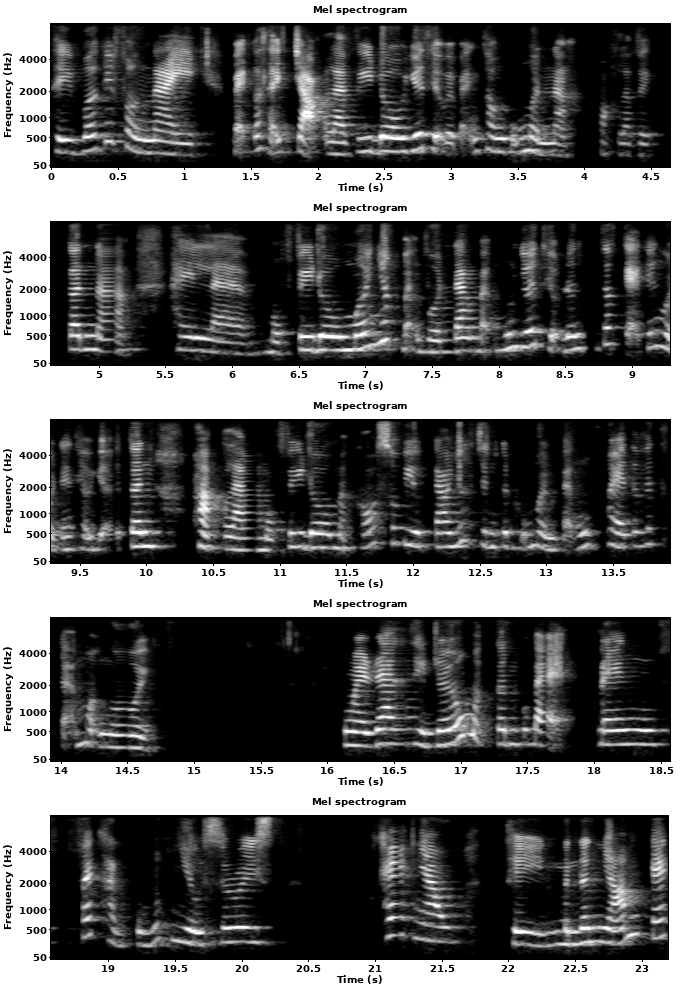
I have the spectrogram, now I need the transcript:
thì với cái phần này, bạn có thể chọn là video giới thiệu về bản thân của mình nè, hoặc là về kênh nè, hay là một video mới nhất bạn vừa đăng, bạn muốn giới thiệu đến tất cả các người đang theo dõi kênh, hoặc là một video mà có số view cao nhất trên kênh của mình, bạn muốn khoe tới với tất cả mọi người. Ngoài ra thì nếu mà kênh của bạn đang phát hành cùng lúc nhiều series khác nhau thì mình nên nhóm các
